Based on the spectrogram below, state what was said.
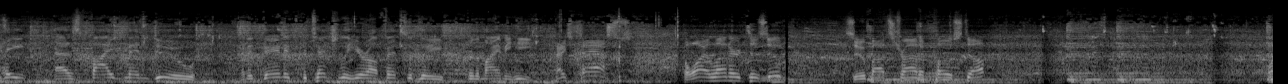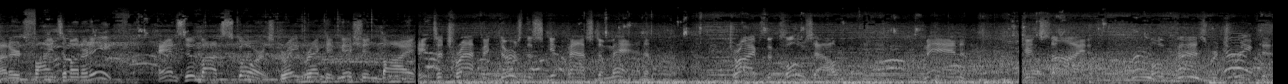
paint as five men do. An advantage potentially here offensively for the Miami Heat. Nice pass. Kawhi Leonard to Zub. Zubac's trying to post up. Leonard finds him underneath. And Zubac scores. Great recognition by... Into traffic. There's the skip pass to Mann. Drives the closeout. Mann inside. Low pass retrieved it.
